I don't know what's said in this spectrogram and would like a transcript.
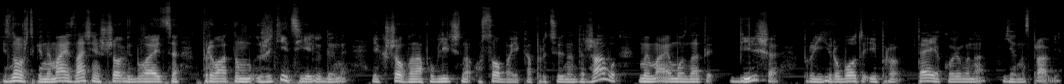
І знову ж таки немає значення, що відбувається в приватному житті цієї людини. Якщо вона публічна особа, яка працює на державу, ми маємо знати більше про її роботу і про те, якою вона є насправді.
